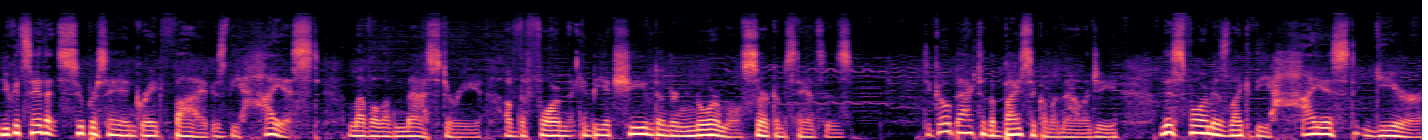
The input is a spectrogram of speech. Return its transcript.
You could say that Super Saiyan Grade 5 is the highest level of mastery of the form that can be achieved under normal circumstances. To go back to the bicycle analogy, this form is like the highest gear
